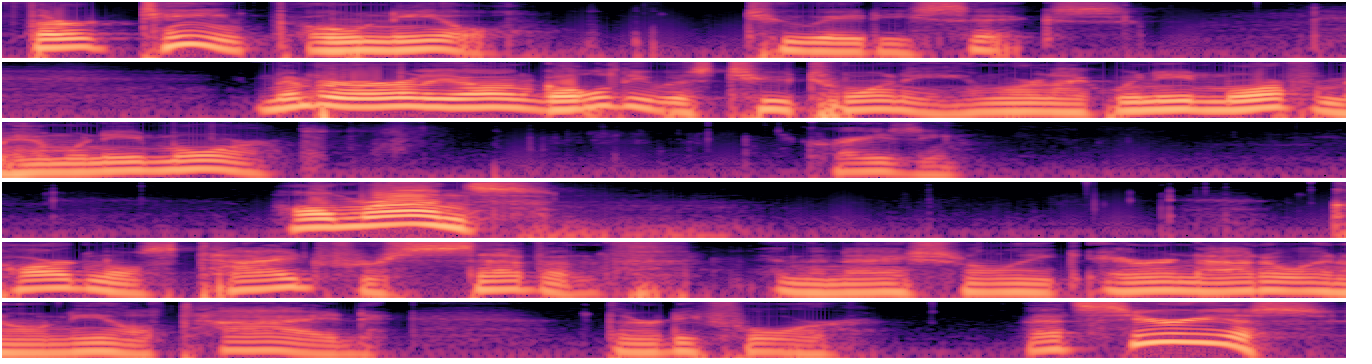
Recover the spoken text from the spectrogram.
13th, O'Neill, 286. Remember early on, Goldie was 220, and we're like, we need more from him. We need more. Crazy. Home runs. Cardinals tied for seventh in the National League. Arenado and O'Neill tied 34. That's serious.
